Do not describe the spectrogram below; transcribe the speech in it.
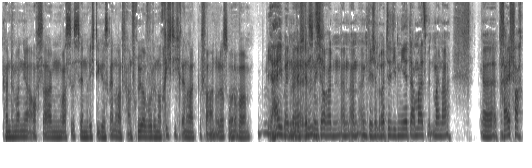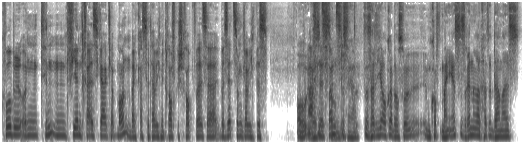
könnte man ja auch sagen, was ist denn richtiges Rennradfahren? Früher wurde noch richtig Rennrad gefahren oder so, aber. Ja, ich meine, ich jetzt nicht auch an, an, an irgendwelche Leute, die mir damals mit meiner äh, Dreifachkurbel und hinten 34er, glaube Mountainbike-Kassette habe ich mir draufgeschraubt, weil es ja Übersetzung, glaube ich, bis Oh, 28. Das, ja. das hatte ich auch gerade noch so im Kopf. Mein erstes Rennrad hatte damals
